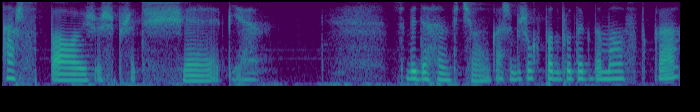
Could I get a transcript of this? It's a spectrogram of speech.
aż spojrzysz przed siebie. Z wydechem wciągasz brzuch podbródek do mostka,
